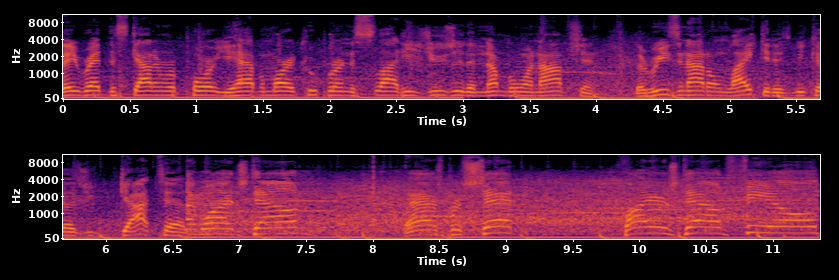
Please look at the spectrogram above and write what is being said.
They read the scouting report. You have Amari Cooper in the slot. He's usually the number one option. The reason I don't like it is because you got to. Winds down as Brissett fires downfield.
